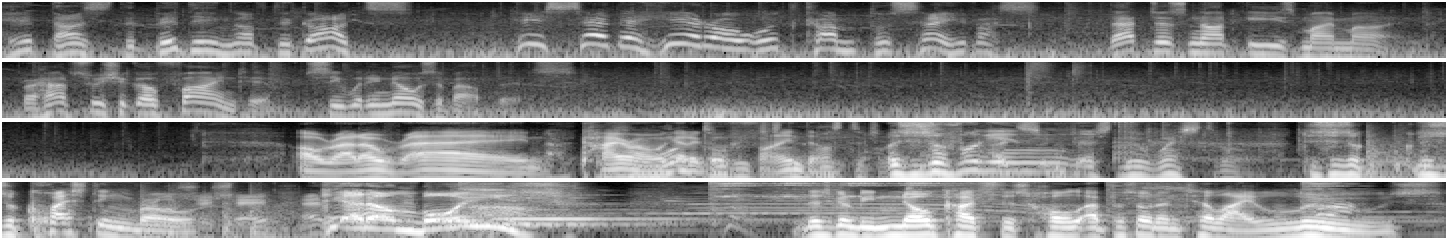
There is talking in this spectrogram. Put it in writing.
He does the bidding of the gods. He said a hero would come to save us. That does not ease my mind. Perhaps we should go find him, see what he knows about this. All right, all right. Chiron, we gotta go find him. This is a fucking. This is a this is a questing, bro. Get them, boys. There's gonna be no cuts this whole episode until I lose.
